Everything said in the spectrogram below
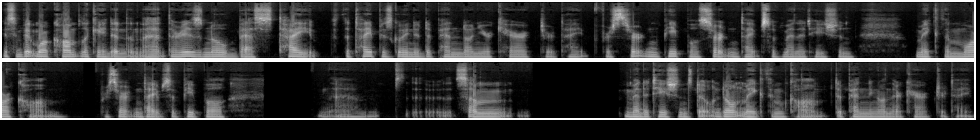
it's a bit more complicated than that. There is no best type. The type is going to depend on your character type. For certain people, certain types of meditation make them more calm. For certain types of people, um, some meditations don't don't make them calm, depending on their character type.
